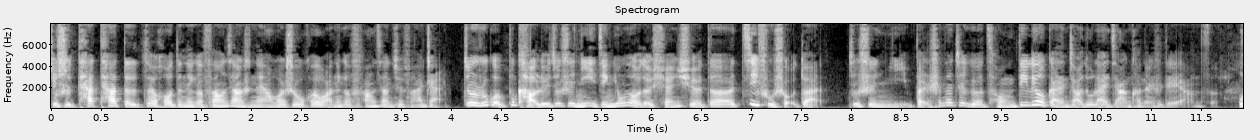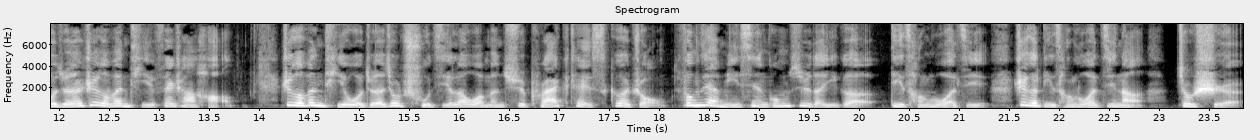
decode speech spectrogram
就是它它的最后的那个方向是那样，或者是会往那个方向去发展。就如果不考虑，就是你已经拥有的玄学的技术手段，就是你本身的这个从第六感的角度来讲，可能是这样子。我觉得这个问题非常好，这个问题我觉得就触及了我们去 practice 各种封建迷信工具的一个底层逻辑。这个底层逻辑呢，就是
